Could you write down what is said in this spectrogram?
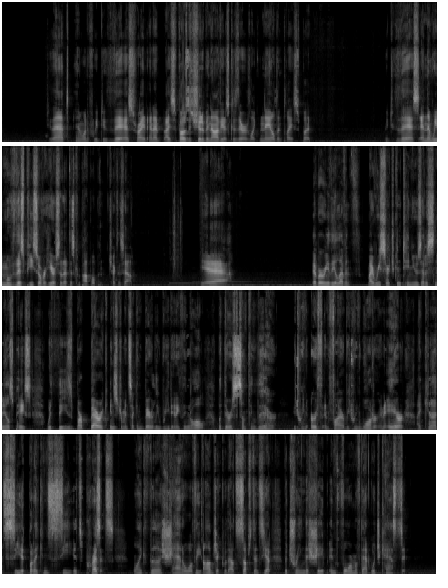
Do that, and what if we do this, right? And I, I suppose it should have been obvious because they're, like, nailed in place, but... We do this, and then we move this piece over here so that this can pop open. Check this out. Yeah. February the 11th. My research continues at a snail's pace. With these barbaric instruments, I can barely read anything at all, but there is something there. Between earth and fire, between water and air. I cannot see it, but I can see its presence. Like the shadow of the object without substance, yet betraying the shape and form of that which casts it.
